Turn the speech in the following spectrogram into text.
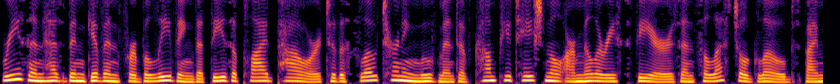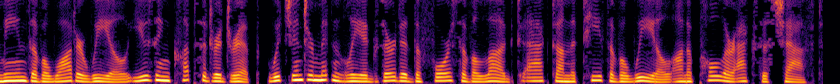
Reason has been given for believing that these applied power to the slow-turning movement of computational armillary spheres and celestial globes by means of a water wheel using clepsydra drip, which intermittently exerted the force of a lug to act on the teeth of a wheel on a polar axis shaft.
